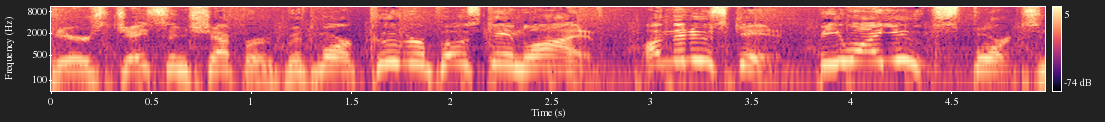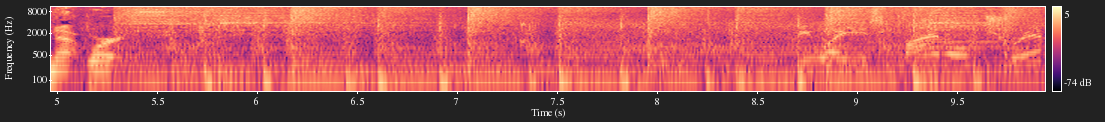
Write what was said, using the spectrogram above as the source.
Here's Jason Shepard with more Cougar Post Game Live on the Nu Skin, BYU Sports Network. BYU's final trip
